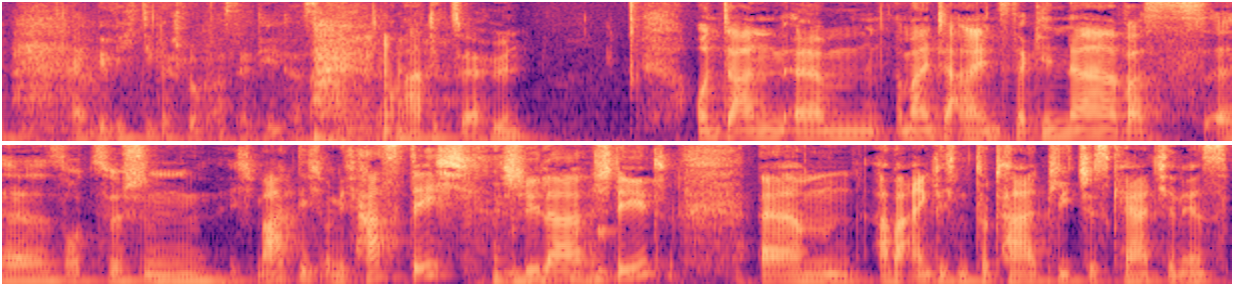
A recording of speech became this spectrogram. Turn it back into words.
Ein gewichtiger Schluck aus der Teetasse, um die Dramatik zu erhöhen. Und dann ähm, meinte eins der Kinder, was äh, so zwischen ich mag dich und ich hasse dich Schüler steht, ähm, aber eigentlich ein total pleatsches Kärtchen ist,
